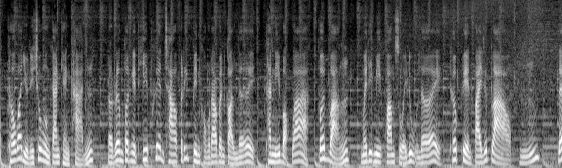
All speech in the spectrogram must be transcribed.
บ เพราะว่าอยู่ในช่วงของการแข่งขัน เราเริ่มต้นกันที่เพื่อนชาวฟิลิปปินส์ของเรากันก่อนเลย ท่านนี้บอกว่าเฟิร์สหวังไม่ได้มีความสวยดุเลย เธอเปลี่ยนไปหรือเปล่าหืม และ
